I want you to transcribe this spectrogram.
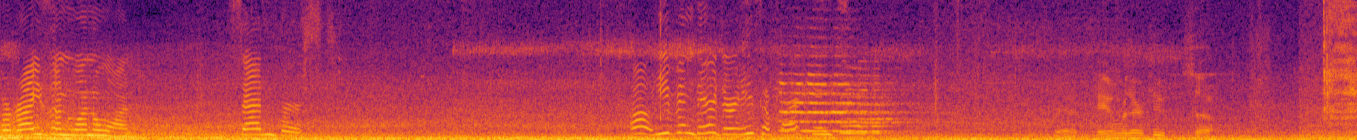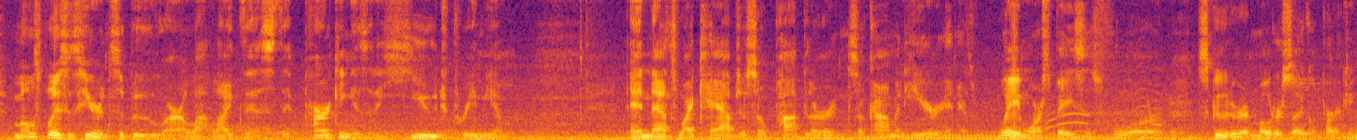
Horizon 101. Sandburst. Oh, even there, there is a parking too. Hey, over there too. So. Most places here in Cebu are a lot like this. The parking is at a huge premium. And that's why cabs are so popular and so common here. And there's way more spaces for scooter and motorcycle parking,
